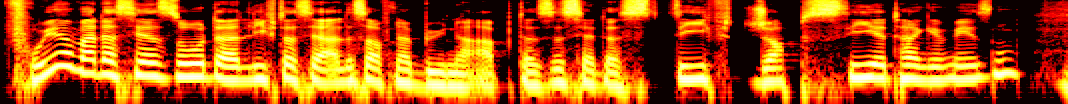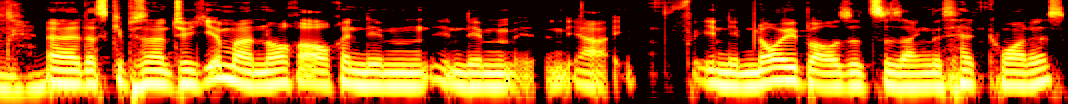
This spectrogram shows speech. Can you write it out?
früher war das ja so, da lief das ja alles auf einer Bühne ab. Das ist ja das Steve Jobs Theater gewesen. Mhm. Äh, das gibt es natürlich immer noch, auch in dem, in dem, ja, in dem Neubau sozusagen des Headquarters.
